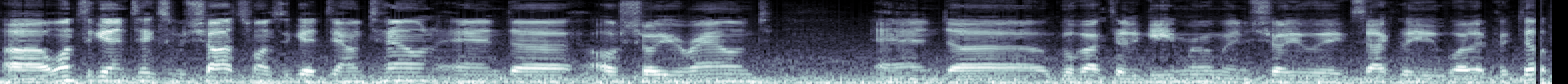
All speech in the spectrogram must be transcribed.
uh, once again, take some shots once I get downtown, and uh, I'll show you around, and uh, go back to the game room and show you exactly what I picked up.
